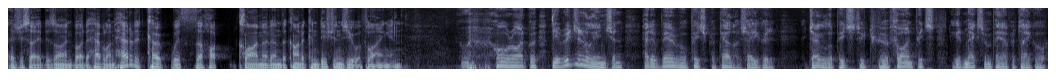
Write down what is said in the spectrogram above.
as you say, designed by de Havilland. How did it cope with the hot climate and the kind of conditions you were flying in? All right, but the original engine had a variable pitch propeller, so you could juggle the pitch to, fine pitch to get maximum power for takeoff,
